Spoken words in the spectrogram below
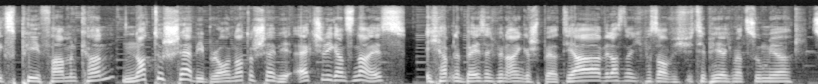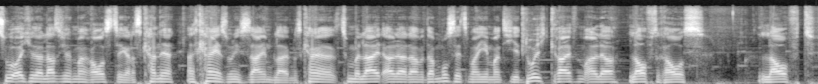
XP farmen kann. Not too shabby, Bro. Not too shabby. Actually ganz nice. Ich habe eine Base, ich bin eingesperrt. Ja, wir lassen euch... Pass auf, ich tippe euch mal zu mir, zu euch oder lasse ich euch mal raus, Digga. Das kann ja, das kann ja so nicht sein bleiben. Das kann ja... Tut mir leid, Alter. Da, da muss jetzt mal jemand hier durchgreifen, Alter. Lauft raus. Lauft.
